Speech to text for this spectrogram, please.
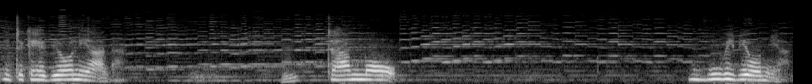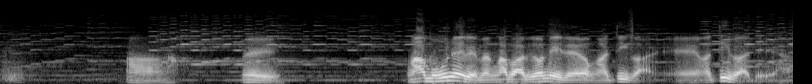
နင့်တကယ်ပြောနေရလားဟမ်ဒါမှမဟုတ်မူပြီးပြောနေရလားအာဟေးငါမူးနေပြီမငါဘာပြောနေလဲတော့ငါသိပါတယ်အဲငါသိပါသေးတယ်ဟာ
